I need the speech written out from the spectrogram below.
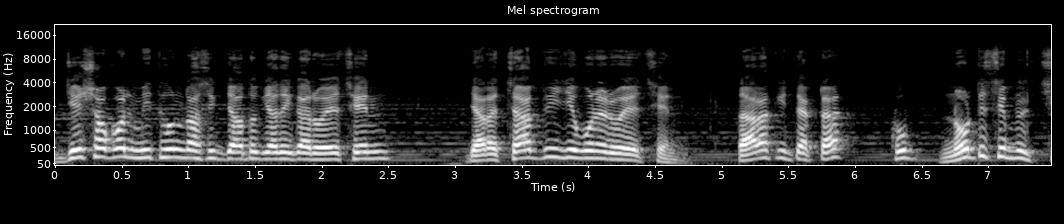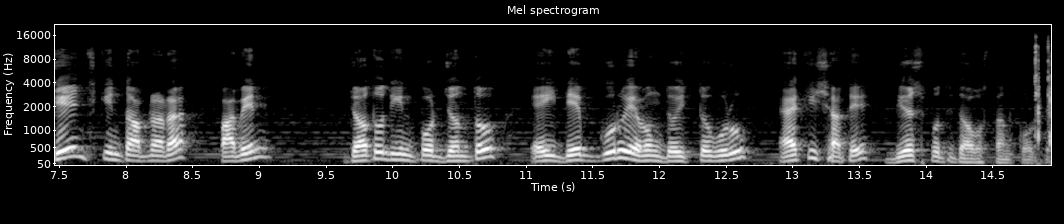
যে সকল মিথুন রাশির জাতক জাতিকা রয়েছেন, যারা চাকরি জীবনে রয়েছেন, তারা কিন্তু একটা খুব নোটিসেবল চেঞ্জ কিন্তু আপনারা পাবেন। যতদিন পর্যন্ত এই দেবগুরু এবং দৈত্যগুরু একই সাথে বৃহস্পতিতে অবস্থান করবে।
